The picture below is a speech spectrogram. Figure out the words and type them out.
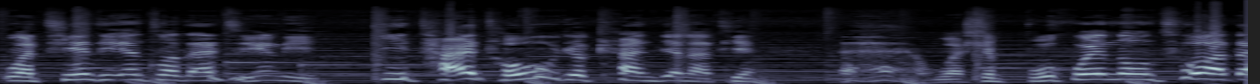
我天天坐在井里，一抬头就看见了天。”哎，我是不会弄错的。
